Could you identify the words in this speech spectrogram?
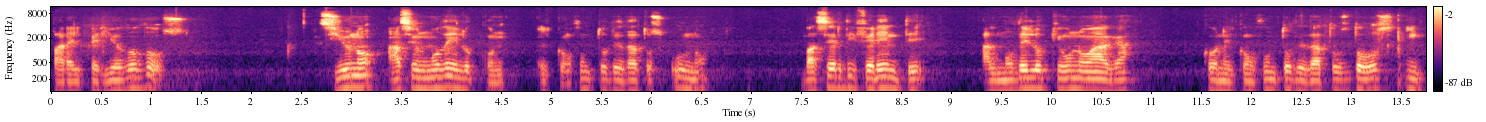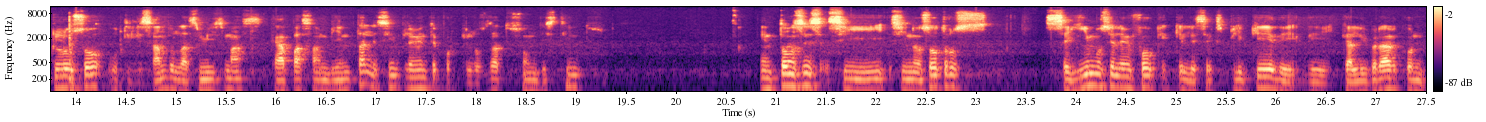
para el periodo 2, si uno hace un modelo con el conjunto de datos 1, va a ser diferente al modelo que uno haga con el conjunto de datos 2, incluso utilizando las mismas capas ambientales, simplemente porque los datos son distintos. Entonces, si, nosotros seguimos el enfoque que les expliqué de, de calibrar con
